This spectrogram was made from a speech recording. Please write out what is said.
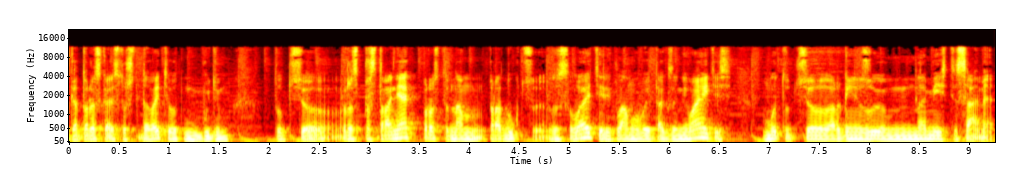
которые сказали, слушайте, давайте вот мы будем тут все распространять, просто нам продукцию засылайте, рекламу вы и так занимаетесь, мы тут все организуем на месте сами.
